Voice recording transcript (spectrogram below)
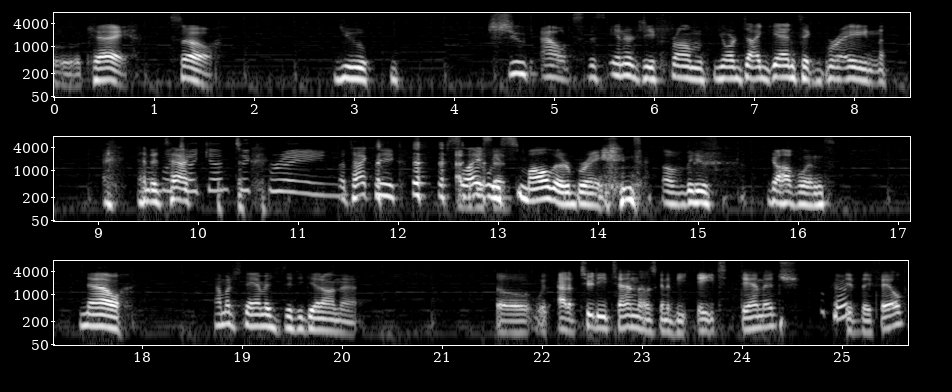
Okay, so you shoot out this energy from your gigantic brain and attack gigantic brain. attack the slightly smaller brains of these goblins. Now, how much damage did you get on that? So with out of 2d10, that was going to be 8 damage Okay, if they failed.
